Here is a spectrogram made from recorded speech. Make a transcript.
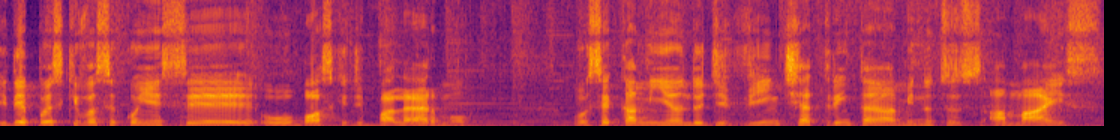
E depois que você conhecer o Bosque de Palermo, você caminhando de 20 a 30 minutos a mais,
